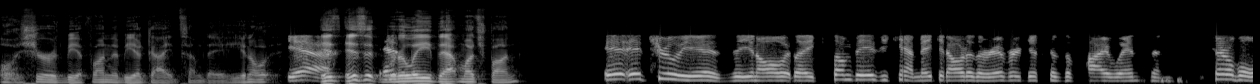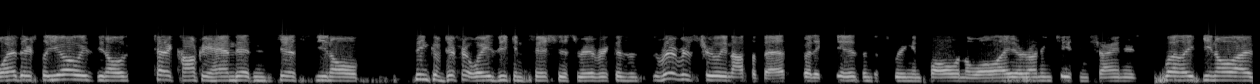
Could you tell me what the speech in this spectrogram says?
Oh, sure, it'd be a fun to be a guide someday. You know, Yeah, is is it It's- really that much fun? It, it truly is. You know, like some days you can't make it out of the river just because of high winds and terrible weather. So you always, you know, try to comprehend it and just, you know, think of different ways you can fish this river because the river is truly not the best, but it, it is in the spring and fall when the walleye are running chasing shiners. But like, you know, I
